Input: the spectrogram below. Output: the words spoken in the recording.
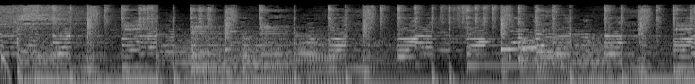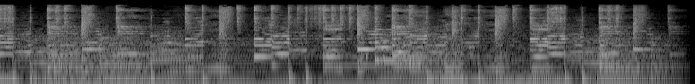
Bye.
